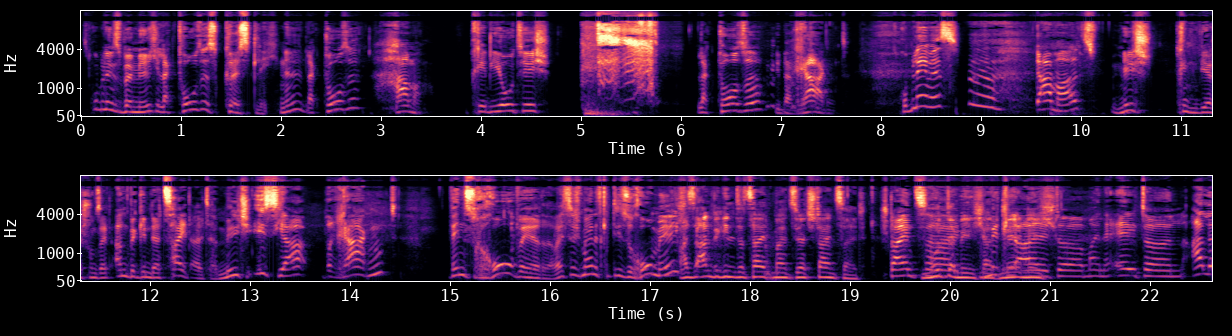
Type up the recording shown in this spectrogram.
Das Problem ist bei Milch, Laktose ist köstlich, ne? Laktose, Hammer. Präbiotisch, Laktose, überragend. Das Problem ist, damals, Milch trinken wir ja schon seit Anbeginn der Zeit, Alter. Milch ist ja überragend, wenn es roh wäre. Weißt du, ich meine, es gibt diese Rohmilch, Also Anbeginn der Zeit meinst du jetzt Steinzeit. Steinzeit, Muttermilch halt, Mittelalter, meine Eltern, alle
